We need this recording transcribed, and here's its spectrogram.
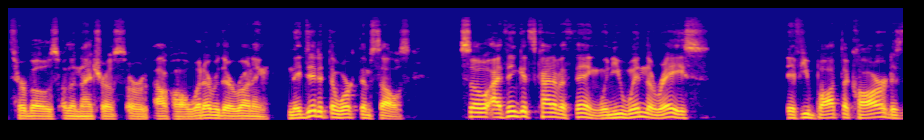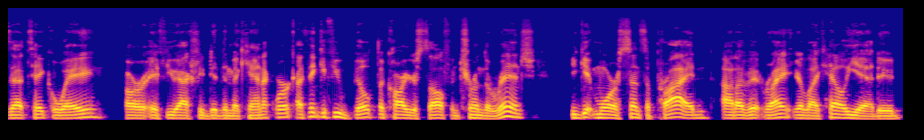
turbos or the nitros or alcohol, whatever they're running. And they did it the work themselves. So I think it's kind of a thing. When you win the race, if you bought the car, does that take away or if you actually did the mechanic work. I think if you built the car yourself and turned the wrench, you get more sense of pride out of it, right? You're like, hell yeah, dude.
